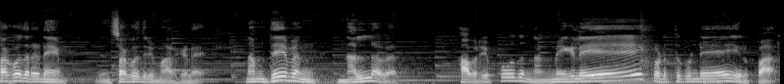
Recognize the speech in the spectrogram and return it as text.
சகோதரனே என் சகோதரிமார்களே நம் தேவன் நல்லவர். அவர் எப்போதும் நன்மைகளே கொடுத்து கொண்டே இருப்பார்.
